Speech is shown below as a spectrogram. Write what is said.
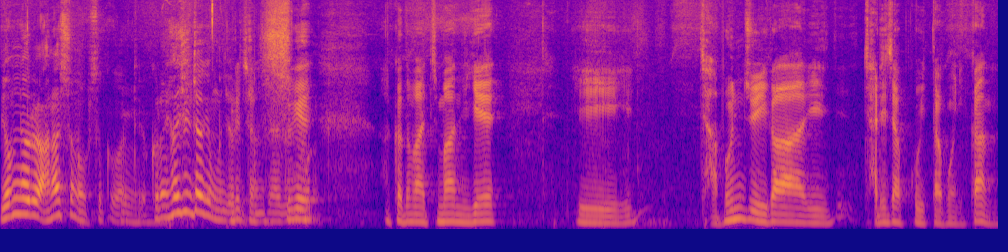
염려를 안 할 수는 없을 것 같아요. 그런 현실적인 문제도 그렇죠. 존재하죠. 그게 아까도 말했지만 이게 이 자본주의가 이 자리 잡고 있다 보니까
